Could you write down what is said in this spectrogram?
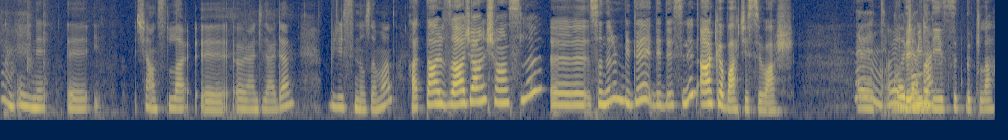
Hı, yine e, şanslılar e, öğrencilerden birisin o zaman. Hatta Rıza Can şanslı e, sanırım bir de dedesinin arka bahçesi var. Evet. Ve kocaman. bildiği sıklıkla.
